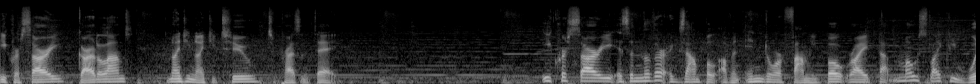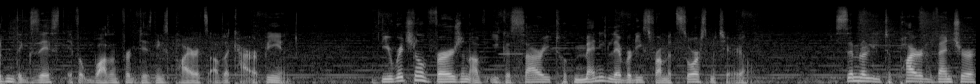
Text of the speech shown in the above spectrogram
I Corsari, Gardaland, 1992 to present day. I Corsari is another example of an indoor family boat ride that most likely wouldn't exist if it wasn't for Disney's Pirates of the Caribbean. The original version of I Corsari took many liberties from its source material. Similarly to Pirate Adventure,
